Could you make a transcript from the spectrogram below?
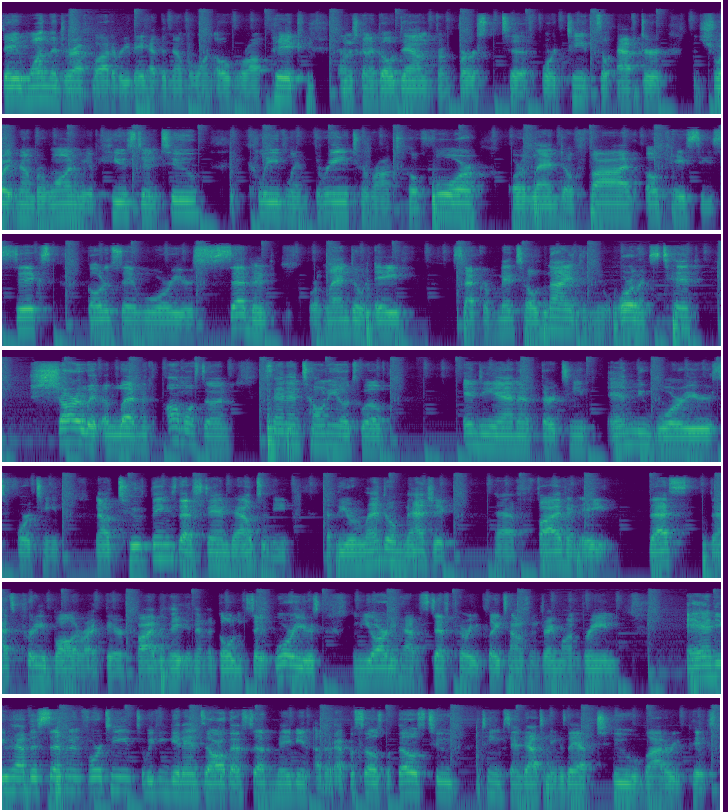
they won the draft lottery. They had the number one overall pick. I'm just going to go down from first to 14th. So after Detroit number one. We have Houston two, Cleveland three, Toronto four, Orlando five, OKC six, Golden State Warriors seventh, Orlando eighth, Sacramento ninth, New Orleans tenth, Charlotte eleventh, almost done, San Antonio twelfth, Indiana thirteenth, and the Warriors fourteenth. Now, two things that stand out to me that the Orlando Magic have five and eight that's that's pretty baller right there. Five and eight, and then the Golden State Warriors, and you already have Steph Curry, Klay Thompson, Draymond Green, and you have the seven and fourteen. So we can get into all that stuff maybe in other episodes. But those two teams stand out to me because they have two lottery picks.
